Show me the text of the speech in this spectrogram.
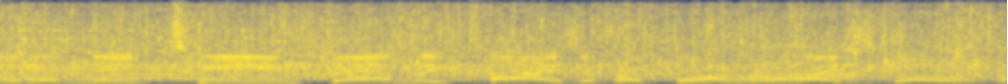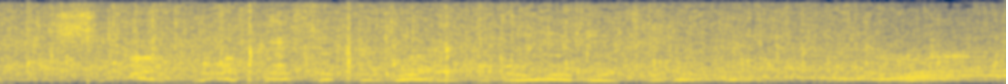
You didn't need team, family, ties, or performer. Nice going. I, I messed up the writer. Did all that work for nothing?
